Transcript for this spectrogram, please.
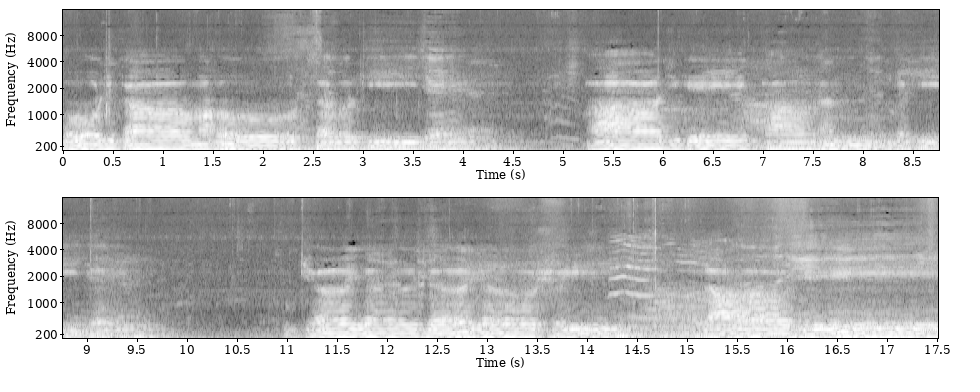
होलिका महोत्सव की जय। आज के आनंद की जय। जय जय श्री राधे।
